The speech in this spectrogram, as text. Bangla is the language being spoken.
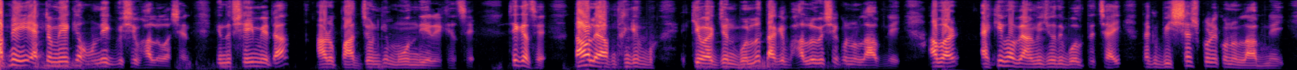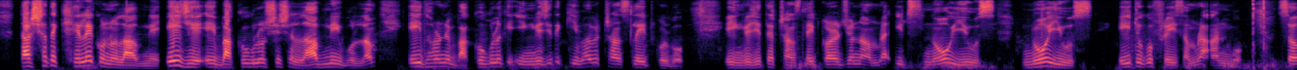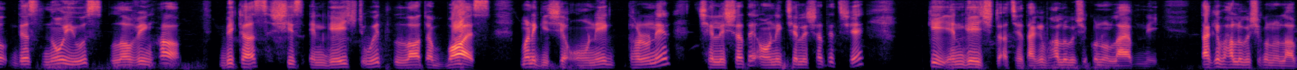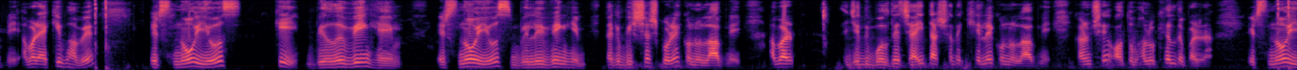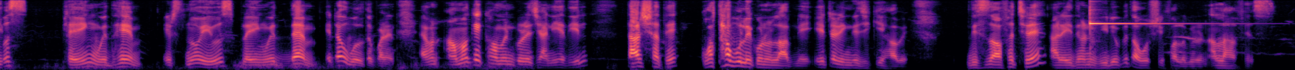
আপনি একটা মেয়েকে অনেক বেশি ভালোবাসেন, কিন্তু সেই মেয়েটা আরও পাঁচজনকে মন দিয়ে রেখেছে, ঠিক আছে? তাহলে আপনাকে কেউ একজন বলল, তাকে ভালোবেসে কোনো লাভ নেই। আবার একইভাবে আমি যদি বলতে চাই, তাকে বিশ্বাস করে কোনো লাভ নেই, তার সাথে খেলে কোনো লাভ নেই। এই যে, এই বাক্যগুলোর শেষে লাভ নেই বললাম, এই ধরনের বাক্যগুলোকে ইংরেজিতে কীভাবে ট্রান্সলেট করব? ইংরেজিতে ট্রান্সলেট করার জন্য আমরা it's no use no use এইটুকু ফ্রেজ আমরা আনব। So there's no use loving her because she is engaged with lot of boys মানে কি, সে অনেক ধরনের ছেলের সাথে, অনেক ছেলের সাথে সে কি এনগেজড আছে। তাকে ভালোবেসে কোনো লাভ নেই। তাকে ভালোবেসে কোনো লাভ নেই। আবার একইভাবে ইটস নো ইউজ কি believing him it's no use believing him তাকে বিশ্বাস করে কোনো লাভ নেই। আবার যদি বলতে চাই, তার সাথে খেলে কোনো লাভ নেই। কারণ সে অত ভালো খেলতে পারে না। It's no use playing with them it's no use playing with them এটাও বলতে পারেন। এখন আমাকে কমেন্ট করে জানিয়ে দিন তার সাথে কথা বলে কোনো লাভ নেই। এটার ইংরেজি কি হবে? দিস ইজ অফার ছেড়ে আর এই ধরনের ভিডিও পেতে অবশ্যই ফলো করুন। আল্লাহ হাফেজ।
